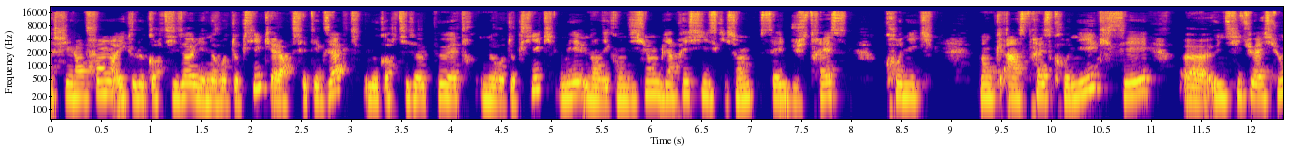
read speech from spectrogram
chez l'enfant et que le cortisol est neurotoxique, alors c'est exact, le cortisol peut être neurotoxique, mais dans des conditions bien précises qui sont celles du stress chronique. Donc un stress chronique, c'est une situation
